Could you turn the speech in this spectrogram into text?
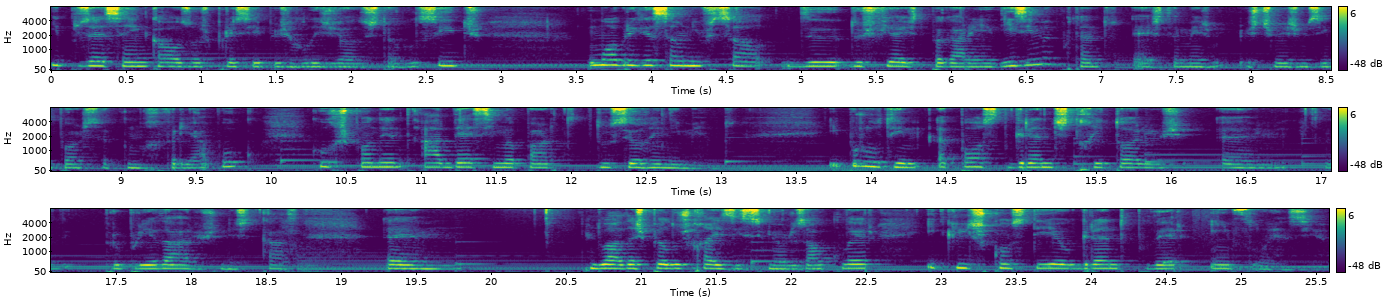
e pusessem em causa os princípios religiosos estabelecidos, uma obrigação universal de, dos fiéis de pagarem a dízima, portanto, esta mesmo, estes mesmos impostos a que me referi há pouco, correspondente à décima parte do seu rendimento. E por último, a posse de grandes territórios um, proprietários, neste caso, um, doadas pelos reis e senhores ao clero e que lhes concedia grande poder e influência.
